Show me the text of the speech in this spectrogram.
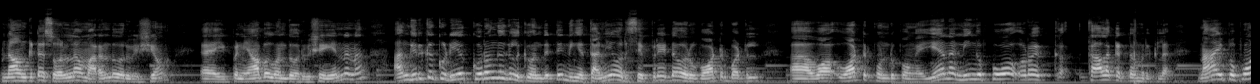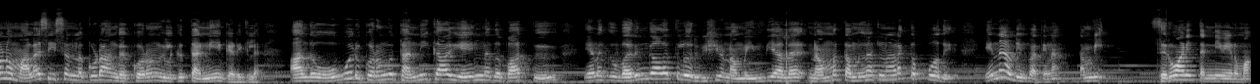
நான் உங்ககிட்ட சொல்ல மறந்த ஒரு விஷயம் இப்போ ஞாபகம் வந்த ஒரு விஷயம் என்னென்னா அங்கே இருக்கக்கூடிய குரங்குகளுக்கு வந்துட்டு நீங்கள் தனியாக ஒரு செப்பரேட்டாக ஒரு வாட்டர் பாட்டில் வா வாட்டர் கொண்டு போங்க. ஏன்னா நீங்கள் போகிற க காலகட்டம் இருக்குல்ல. நான் இப்போ போன மழை சீசனில் கூட அங்கே குரங்குகளுக்கு தண்ணியே கிடைக்கல. அந்த ஒவ்வொரு குரங்கும் தண்ணிக்காக ஏங்கினதை பார்த்து எனக்கு வருங்காலத்தில் ஒரு விஷயம் நம்ம இந்தியாவில் நம்ம தமிழ்நாட்டில் நடக்க போகுது. என்ன அப்படின்னு பார்த்தீங்கன்னா தம்பி சிறுவாணி தண்ணி வேணுமா?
